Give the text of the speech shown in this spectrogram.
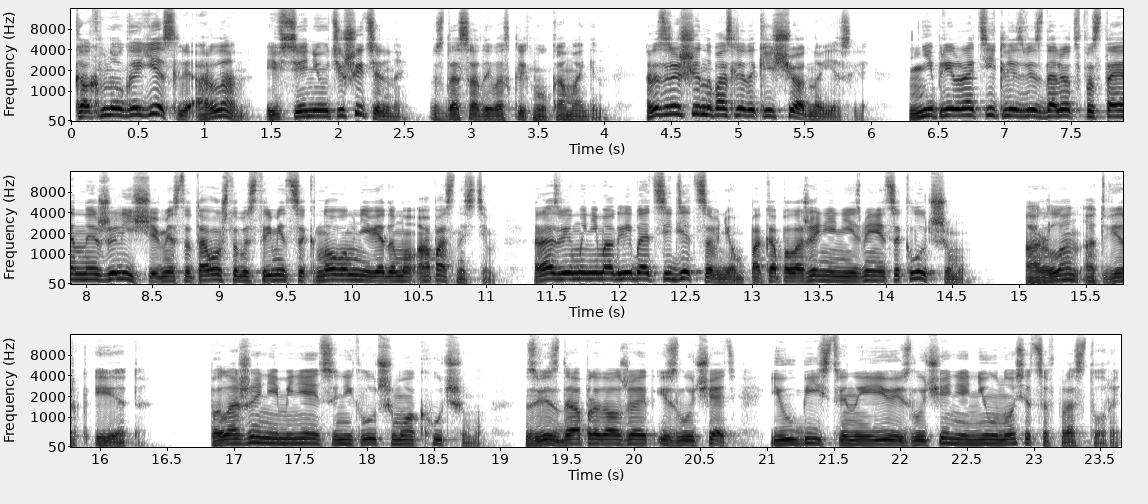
«Как много «если», Орлан, и все неутешительны», – с досадой воскликнул Камагин. «Разреши напоследок еще одно «если». Не превратить ли звездолет в постоянное жилище, вместо того, чтобы стремиться к новым неведомым опасностям? Разве мы не могли бы отсидеться в нем, пока положение не изменится к лучшему?» Орлан отверг и это. Положение меняется не к лучшему, а к худшему. Звезда продолжает излучать, и убийственные ее излучения не уносятся в просторы,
